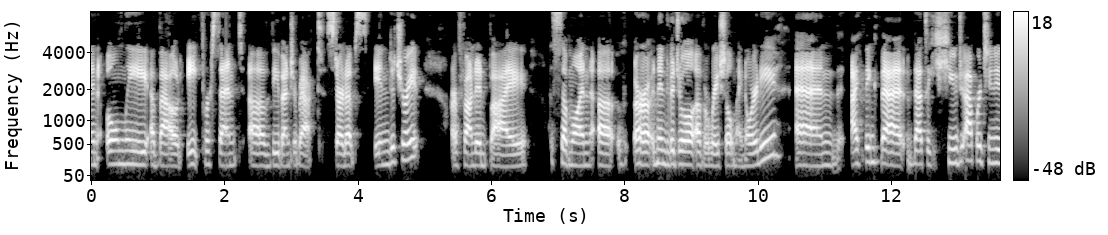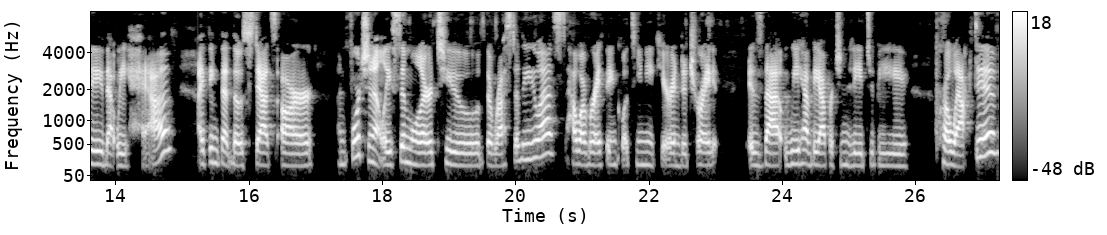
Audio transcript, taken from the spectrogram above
and only about 8% of the venture backed startups in Detroit are founded by someone uh, or an individual of a racial minority. And I think that that's a huge opportunity that we have. I think that those stats are unfortunately similar to the rest of the US. However, I think what's unique here in Detroit is that we have the opportunity to be proactive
